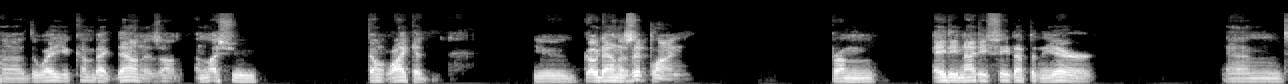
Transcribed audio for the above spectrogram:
uh, the way you come back down is on, unless you don't like it, you go down a zip line from 80, 90 feet up in the air. And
